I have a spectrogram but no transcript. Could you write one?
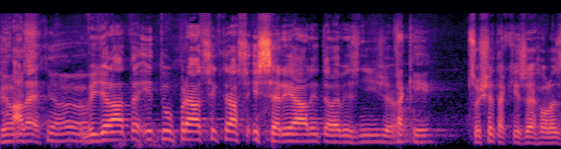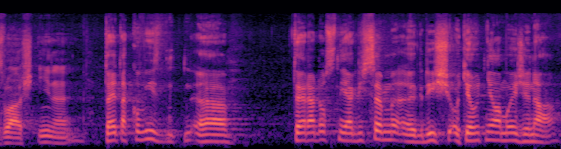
Jo, Ale jo, jo. vy děláte i tu práci, která se i seriály televizní, že jo? Taky. Což je taky řehole zvláštní, ne? To je takový, uh, to je radostný, jak když jsem, když otěhotněla moje žena,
